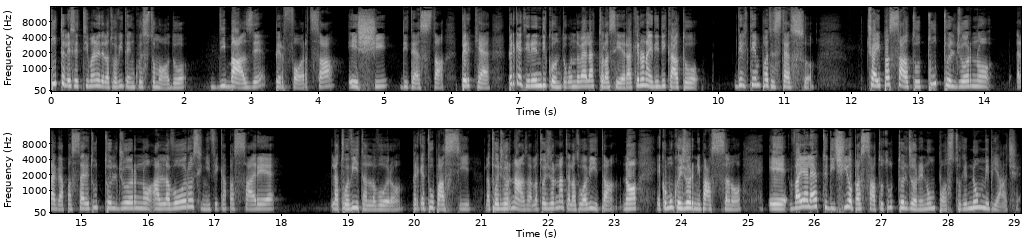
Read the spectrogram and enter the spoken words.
tutte le settimane della tua vita in questo modo, di base, per forza, esci di testa. Perché? Perché ti rendi conto quando vai a letto la sera che non hai dedicato del tempo a te stesso. Cioè hai passato tutto il giorno, raga, passare tutto il giorno al lavoro significa passare la tua vita al lavoro, perché tu passi la tua giornata, la tua giornata è la tua vita, no? E comunque i giorni passano e vai a letto e dici io ho passato tutto il giorno in un posto che non mi piace,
